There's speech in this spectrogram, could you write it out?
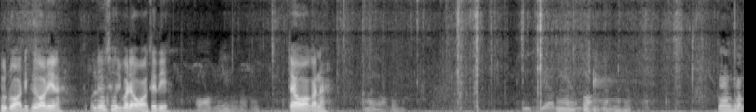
รุดออกที่คือเอาดิน่ะเรื่องเชี่ยวจะไม่ได้ออกใช่ดิเอาออกเลยเอาออกเลยเจ้าออกกันนะเอาไม่ออกเลยผมเทียบงาแม่นนสองกันนะครับงั้นครับ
